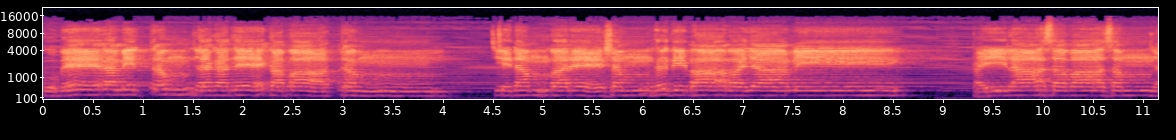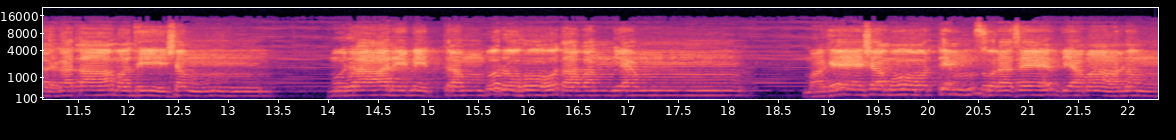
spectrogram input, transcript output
कुबेरमित्रम् जगदेकपात्रम् चिदम्बरेशम् हृदि भावयामि। कैलासवासम् जगतामधीशम् मुरारिमित्रम् पुरुहूतवन्द्यम्। महेशमूर्तिम् सुरसेव्यमानम्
